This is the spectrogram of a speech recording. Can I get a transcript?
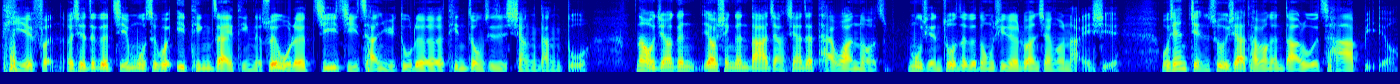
铁粉，而且这个节目是会一听再听的，所以我的积极参与度的听众其实相当多。那我就要跟要先跟大家讲，现在在台湾哦，目前做这个东西的乱象有哪一些？我先简述一下台湾跟大陆的差别哦。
